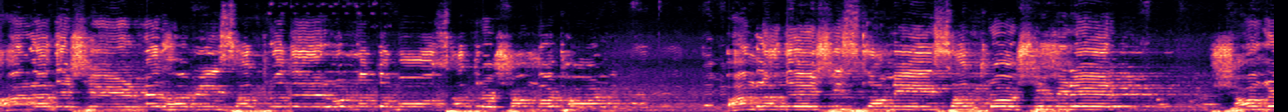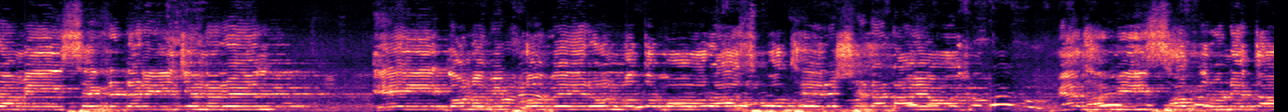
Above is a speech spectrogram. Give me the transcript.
বাংলাদেশের মেধাবী ছাত্রদের অন্যতম ছাত্র সংগঠন বাংলাদেশ ইসলামী ছাত্র শিবিরের সংগ্রামী সেক্রেটারি জেনারেল এই গণবিপ্লবের অন্যতম রাজপথের সেনানায়ক মেধাবী ছাত্র নেতা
